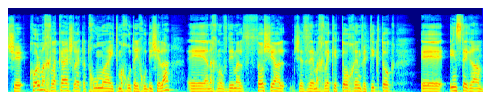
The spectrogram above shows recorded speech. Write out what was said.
שכל מחלקה יש לה את התחום ההתמחות הייחודי שלה. אה, אנחנו עובדים על סושיאל, שזה מחלקת תוכן וטיק טוק, אה, אינסטגרם,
